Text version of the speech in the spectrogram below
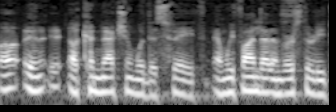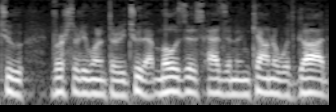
uh, a, a, a connection with his faith. And we find that in verse 32, verse 31 and 32, that Moses has an encounter with God.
